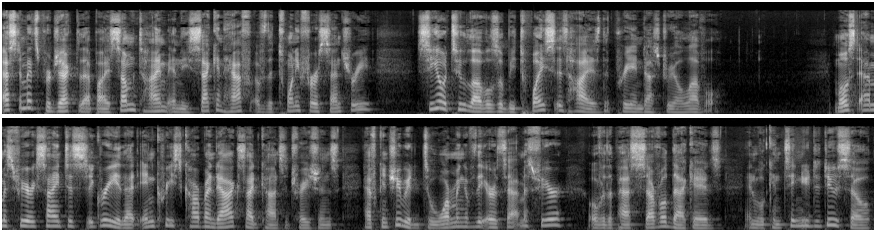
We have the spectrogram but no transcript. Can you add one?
Estimates project that by some time in the second half of the 21st century, CO2 levels will be twice as high as the pre industrial level. Most atmospheric scientists agree that increased carbon dioxide concentrations have contributed to warming of the Earth's atmosphere over the past several decades and will continue to do so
